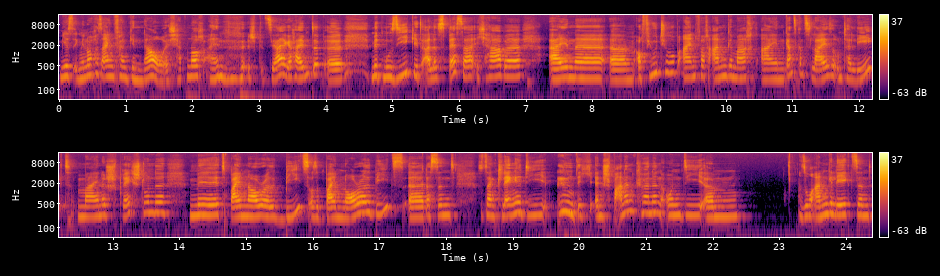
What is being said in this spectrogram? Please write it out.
Mir ist irgendwie noch was eingefallen. Genau, ich habe noch einen Spezialgeheimtipp. Äh, mit Musik geht alles besser. Ich habe eine ähm, auf YouTube einfach angemacht, ein ganz, ganz leise unterlegt, meine Sprechstunde mit Binaural Beats, also Binaural Beats. Äh, das sind sozusagen Klänge, die dich entspannen können und die ähm, so angelegt sind,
